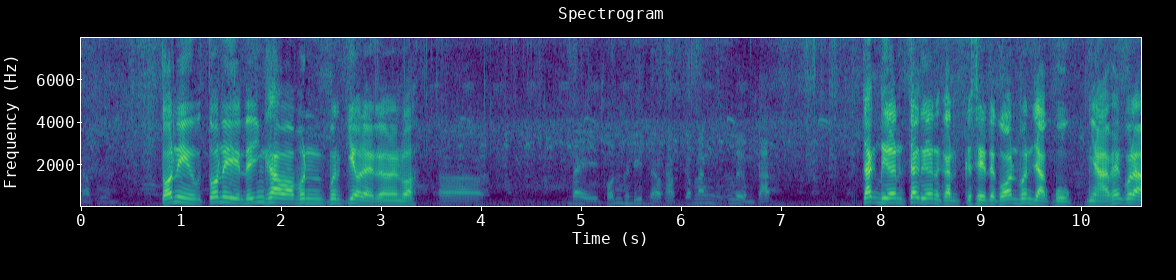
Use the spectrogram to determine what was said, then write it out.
ครับผมตอนนี้ตัวนี้ได้ยินข่าวว่าเพิ่นเพิ่นเกี่ยวได้แล้วแม่นบ่เอ่อได้ผลผลิตแล้วครับกำลังเริ่มตัดจักเดือนจักเดือนกันเกษตรกรเพิ่นอยากปลูกหญ้าแพงกุลา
